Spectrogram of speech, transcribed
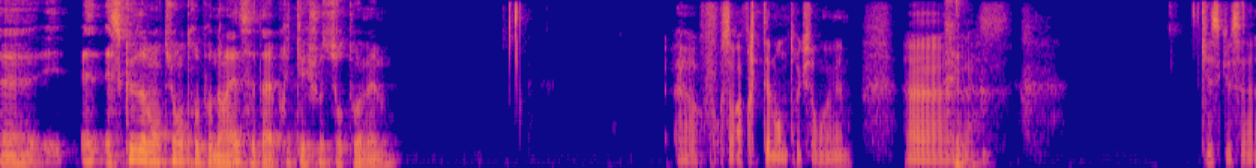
Euh, est-ce que l'aventure entrepreneuriale, ça t'a appris quelque chose sur toi-même? Euh, Ça m'a appris tellement de trucs sur moi-même. Euh, qu'est-ce que ça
